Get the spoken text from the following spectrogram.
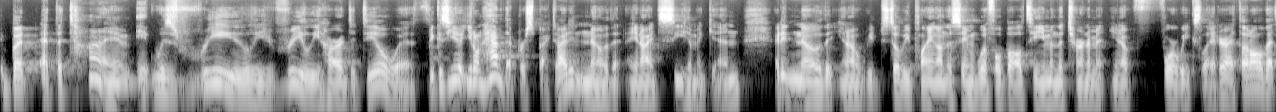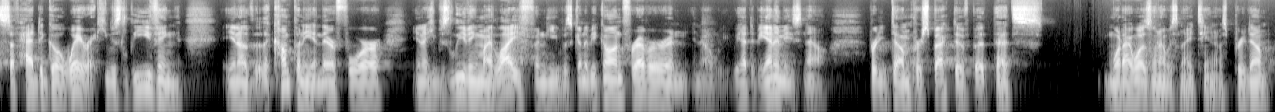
but at the time it was really really hard to deal with because you, you don't have that perspective. I didn't know that you know i'd see him again. I didn't know that you know we'd still be playing on the same wiffle ball team in the tournament you know four weeks later. I thought all that stuff had to go away right? He was leaving you know the, the company and therefore you know he was leaving my life and he was going to be gone forever and you know we, we had to be enemies now. Pretty dumb perspective but that's what I was when I was 19. I was pretty dumb.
